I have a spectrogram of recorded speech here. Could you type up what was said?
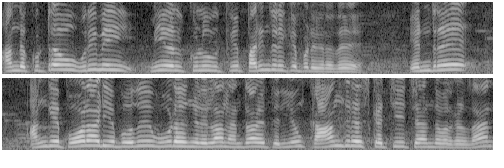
அந்த குற்றம் உரிமை மீறல் குழுவுக்கு பரிந்துரைக்கப்படுகிறது என்று அங்கே போராடிய போது ஊடகங்கள் எல்லாம் நன்றாக தெரியும். காங்கிரஸ் கட்சியைச் சேர்ந்தவர்கள் தான்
